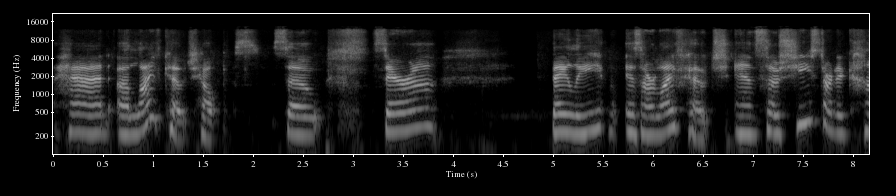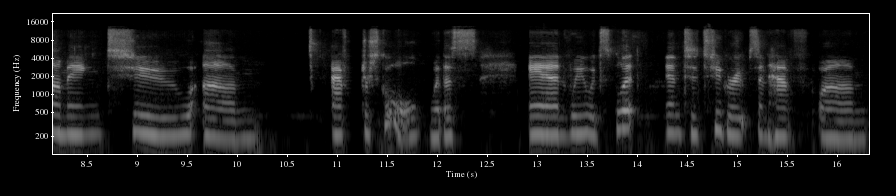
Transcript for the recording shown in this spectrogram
had a life coach help us. So Sarah Bailey is our life coach. And so she started coming to um, after school with us, and we would split into two groups and have um,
